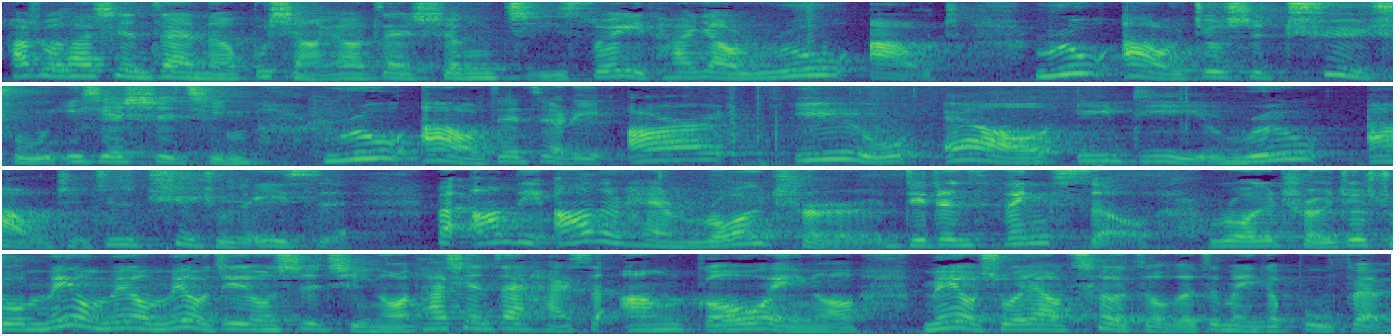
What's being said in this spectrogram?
他说他现在呢不想要再升级，所以他要 rule out，rule out 就是去除一些事情，rule out 在这里 r u。U L E D rule out 就是去除的意思。But on the other hand, Reuters didn't think so. Reuters 就说没有没有没有这种事情哦，他现在还是 ongoing 哦，没有说要撤走的这么一个部分。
